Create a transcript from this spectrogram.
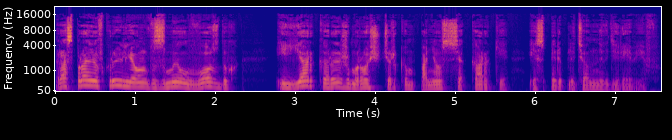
Расправив крылья, он взмыл в воздух и ярко-рыжим росчерком понесся к арке из переплетенных деревьев.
